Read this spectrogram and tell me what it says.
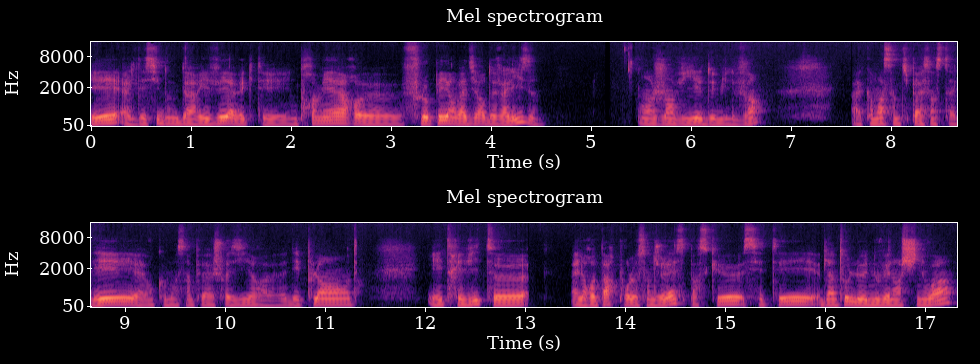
Et elle décide donc d'arriver avec une première euh, flopée, on va dire, de valises en janvier 2020 elle commence un petit peu à s'installer, euh, on commence un peu à choisir euh, des plantes. Et très vite, euh, elle repart pour Los Angeles parce que c'était bientôt le nouvel an chinois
